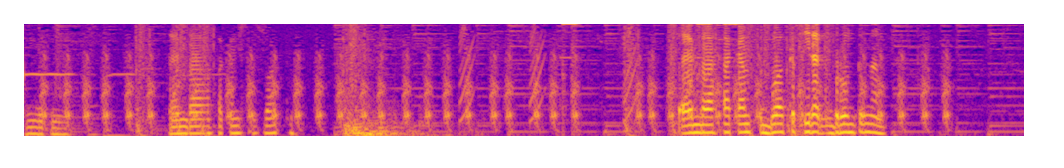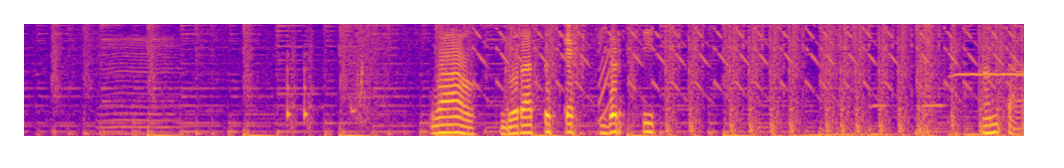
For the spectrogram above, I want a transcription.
Tunggu, tunggu. Saya merasakan sesuatu. Saya merasakan sebuah ketidakberuntungan. Wow, 200 cave bersih antar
